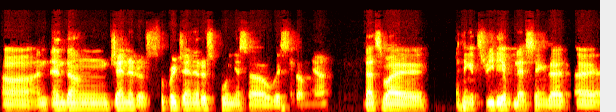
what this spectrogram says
Uh, and, and ang generous, super generous po niya sa wisdom niya. That's why I think it's really a blessing that I,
